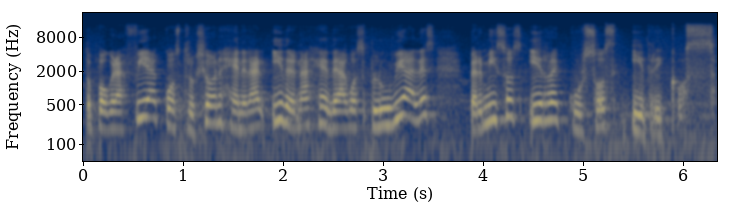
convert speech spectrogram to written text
topografía, construcción general y drenaje de aguas pluviales, permisos y recursos hídricos.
